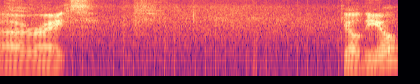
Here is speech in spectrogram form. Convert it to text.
Alright. Killed you?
